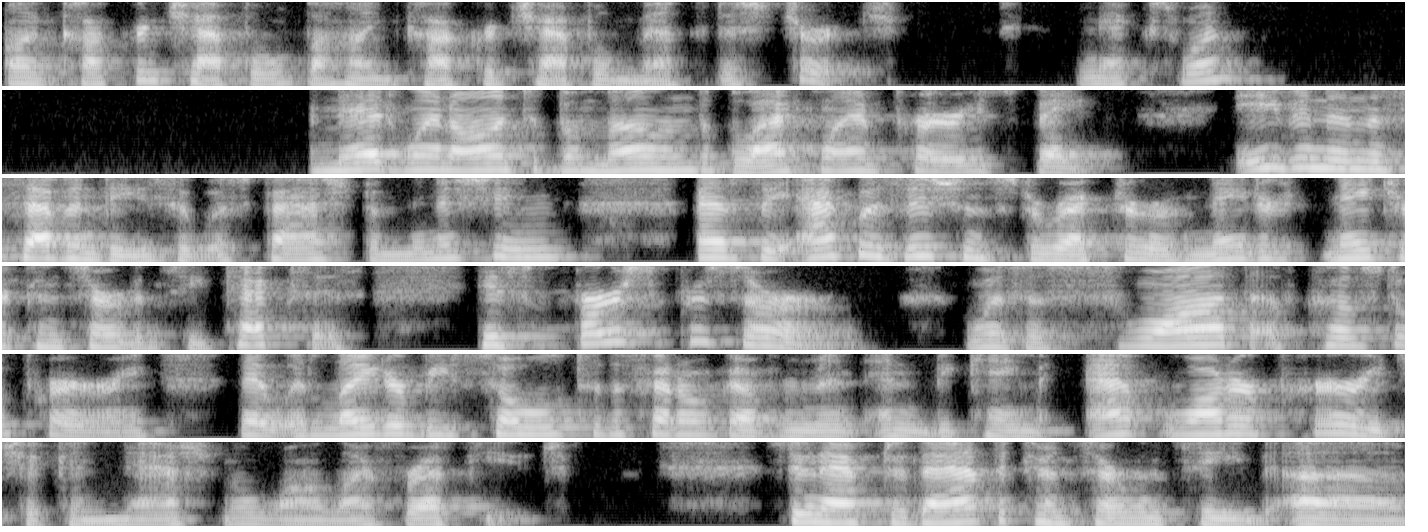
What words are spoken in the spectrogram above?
on Cochran Chapel behind Cochran Chapel Methodist Church. Next one. Ned went on to bemoan the Blackland Prairie's fate. Even in the 70s, it was fast diminishing as the acquisitions director of Nature, Nature Conservancy Texas, his first preserve was a swath of coastal prairie that would later be sold to the federal government and became Attwater Prairie Chicken National Wildlife Refuge. Soon after that, the Conservancy uh,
